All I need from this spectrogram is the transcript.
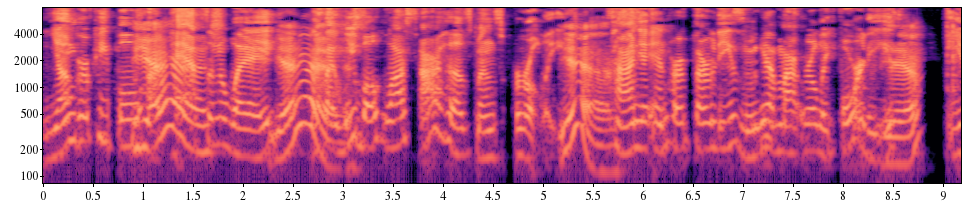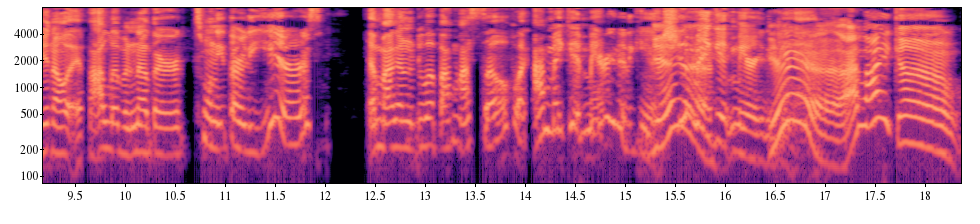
Younger people yes. are passing away. Yeah. Like we both lost our husbands early. Yeah. Tanya in her 30s, me in my early 40s. Yeah. You know, if I live another 20, 30 years, am I going to do it by myself? Like, I may get married again. Yeah. She may get married again. Yeah. I like uh,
